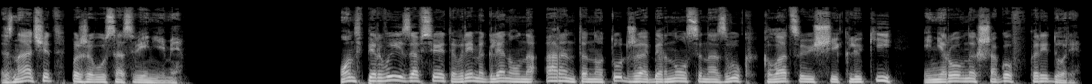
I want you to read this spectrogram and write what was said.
«Значит, поживу со свиньями». Он впервые за все это время глянул на Арента, но тут же обернулся на звук клацающей клюки и неровных шагов в коридоре.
